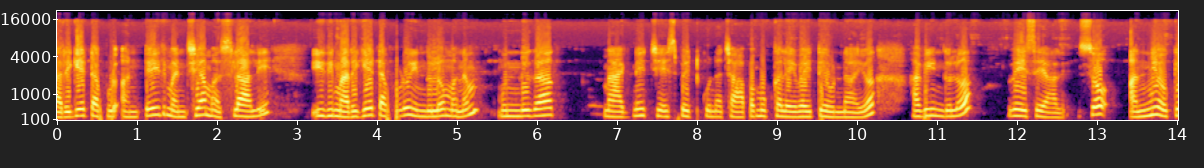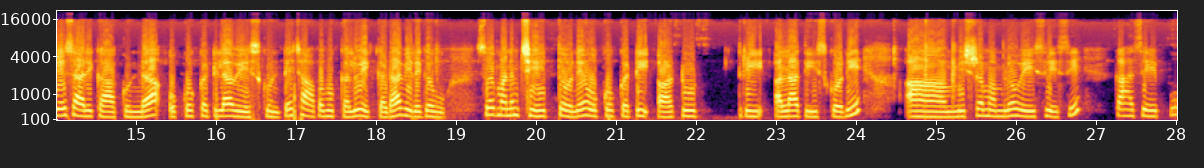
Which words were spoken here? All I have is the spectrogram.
మరిగేటప్పుడు అంటే ఇది మంచిగా మసలాలి. ఇది మరిగేటప్పుడు ఇందులో మనం ముందుగా మ్యాగ్నేట్ చేసి పెట్టుకున్న చేప ముక్కలు ఏవైతే ఉన్నాయో అవి ఇందులో వేసేయాలి. సో అన్నీ ఒకేసారి కాకుండా ఒక్కొక్కటిలా వేసుకుంటే చేప ముక్కలు ఎక్కడా విరగవు. సో మనం చేత్తోనే ఒక్కొక్కటి టూ త్రీ అలా తీసుకొని మిశ్రమంలో వేసేసి కాసేపు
